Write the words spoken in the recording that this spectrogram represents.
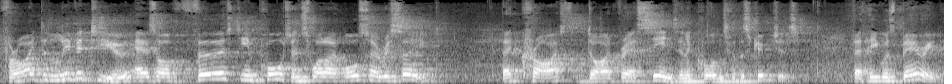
For I delivered to you as of first importance what I also received that Christ died for our sins in accordance with the Scriptures, that he was buried,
